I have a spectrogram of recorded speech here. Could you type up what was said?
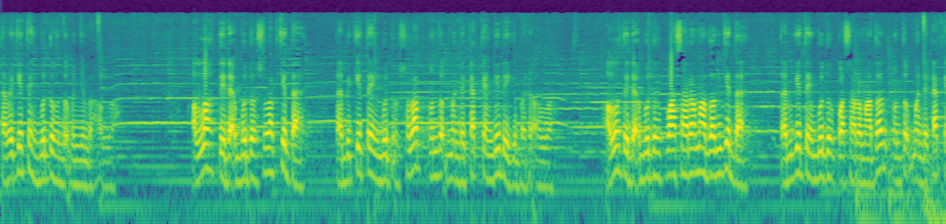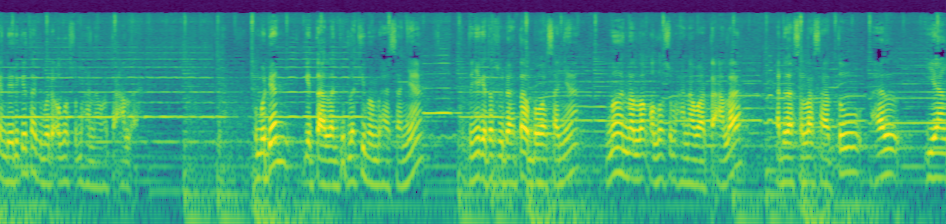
tapi kita yang butuh untuk menyembah Allah. Allah tidak butuh sholat kita, tapi kita yang butuh sholat untuk mendekatkan diri kepada Allah. Allah tidak butuh puasa Ramadan kita, tapi kita yang butuh puasa Ramadan untuk mendekatkan diri kita kepada Allah Subhanahu wa taala. Kemudian kita lanjut lagi pembahasannya Tentunya kita sudah tahu bahwasanya menolong Allah Subhanahu wa taala adalah salah satu hal yang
